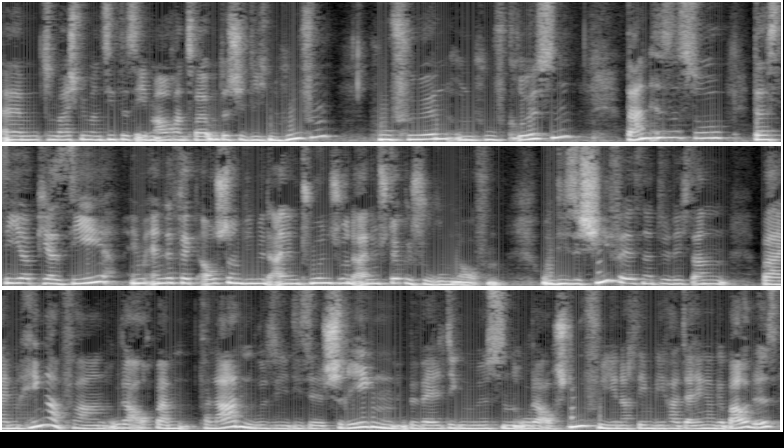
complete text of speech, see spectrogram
ähm, zum Beispiel, man sieht es eben auch an zwei unterschiedlichen Hufen, Hufhöhen und Hufgrößen, dann ist es so, dass die ja per se im Endeffekt auch schon wie mit einem Turnschuh und einem Stöckelschuh rumlaufen. Und diese Schiefe ist natürlich dann beim Hängerfahren oder auch beim Verladen, wo sie diese Schrägen bewältigen müssen oder auch Stufen, je nachdem wie halt der Hänger gebaut ist,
